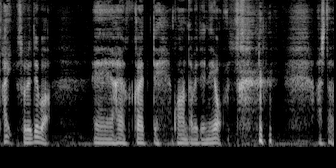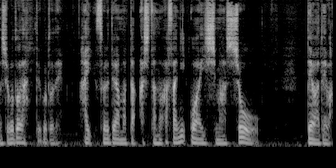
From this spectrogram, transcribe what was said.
はい。それでは、えー、早く帰ってご飯食べて寝よう。明日の仕事だ。ということで。はいそれではまた明日の朝にお会いしましょう。ではでは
